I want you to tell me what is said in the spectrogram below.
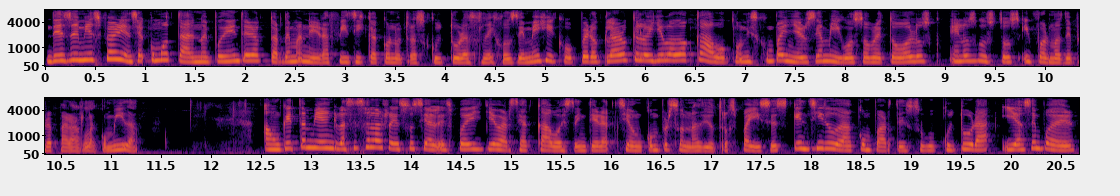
Desde mi experiencia como tal, no he podido interactuar de manera física con otras culturas lejos de México, pero claro que lo he llevado a cabo con mis compañeros y amigos, sobre todo en los gustos y formas de preparar la comida. Aunque también gracias a las redes sociales puede llevarse a cabo esta interacción con personas de otros países que sin duda comparten su cultura y hacen poder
